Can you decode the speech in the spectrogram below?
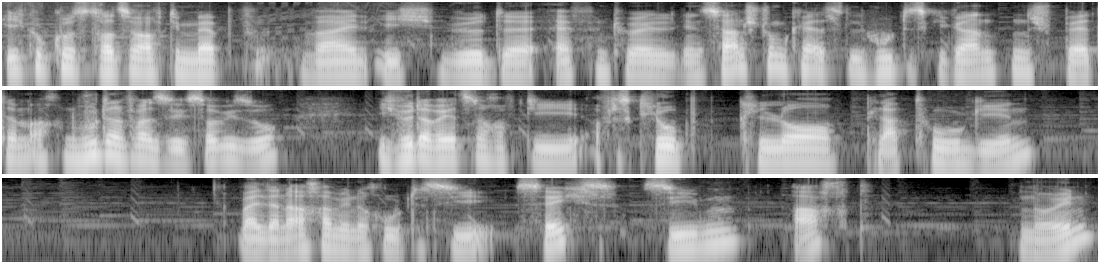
ich gucke kurz trotzdem auf die Map, weil ich würde eventuell den Sandsturm Castle, Hut des Giganten später machen. Wutanfall sehe ich sowieso. Ich würde aber jetzt noch auf die auf das Claw Plateau gehen. Weil danach haben wir noch Route 6, 7, 8, 9.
